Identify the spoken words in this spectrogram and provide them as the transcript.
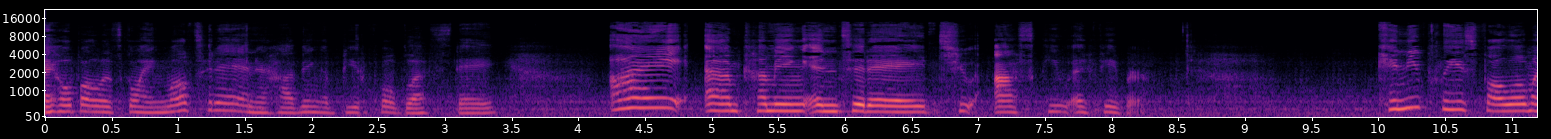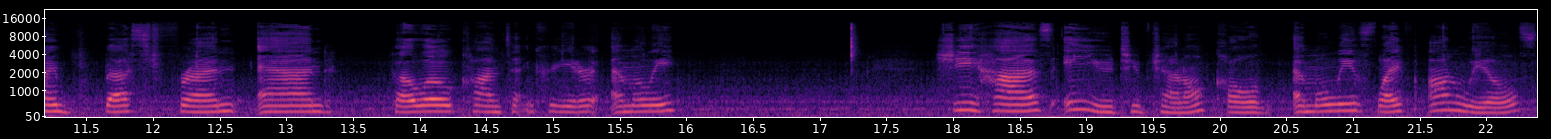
I hope all is going well today and you're having a beautiful, blessed day. I am coming in today to ask you a favor. Can you please follow my best friend and fellow content creator, Emily? She has a YouTube channel called Emily's Life on Wheels.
